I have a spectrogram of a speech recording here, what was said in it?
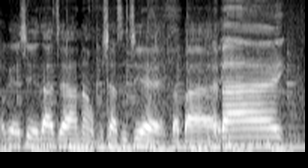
，OK，谢谢大家，那我们下次见，拜拜，拜拜。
